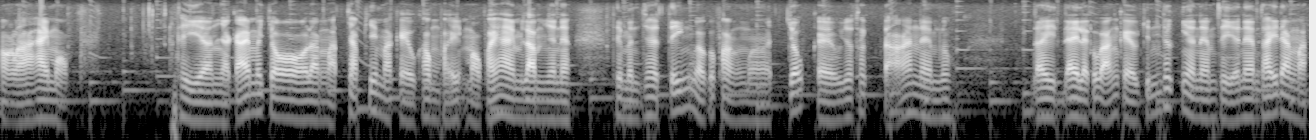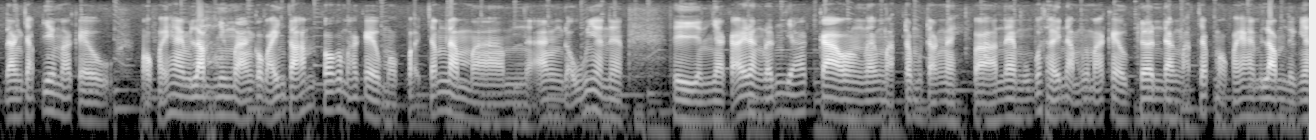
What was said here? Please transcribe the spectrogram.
hoặc là 21 thì à, nhà cái mới cho đăng mạch chấp với mã kèo 0,1,25 nha anh em. Thì mình sẽ tiến vào cái phần mà chốt kèo cho tất cả anh em luôn. Đây đây là cái bảng kèo chính thức nha anh em. Thì anh em thấy đăng mạch đang chấp với mã kèo 1,25 nhưng mà ăn có 78 có cái mã kèo 1,5 mà à, ăn đủ nha anh em. Thì nhà cái đang đánh giá cao hơn Đan Mạch trong trận này và anh em cũng có thể nằm cái mã kèo trên Đan Mạch chấp 1,25 được nha.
